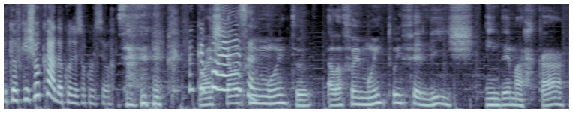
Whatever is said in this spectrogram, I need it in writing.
Porque eu fiquei chocada quando isso aconteceu. Eu acho que ela essa? foi muito. Ela foi muito infeliz em demarcar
